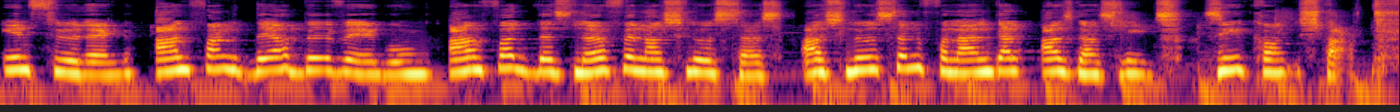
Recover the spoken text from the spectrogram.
in Fühling, Anfang der Bewegung, Anfang des Nervenanschlusses, Anschlussen von Angang Ausgangslied, Synchron Start.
